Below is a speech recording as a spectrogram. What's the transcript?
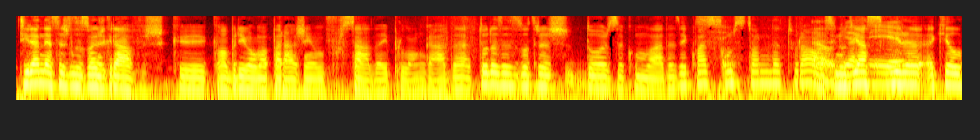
tirando essas lesões graves que, que obrigam uma paragem forçada e prolongada, todas as outras dores acumuladas é quase Sim. como se torna natural. Oh, assim, no dia a seguir, aquele,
